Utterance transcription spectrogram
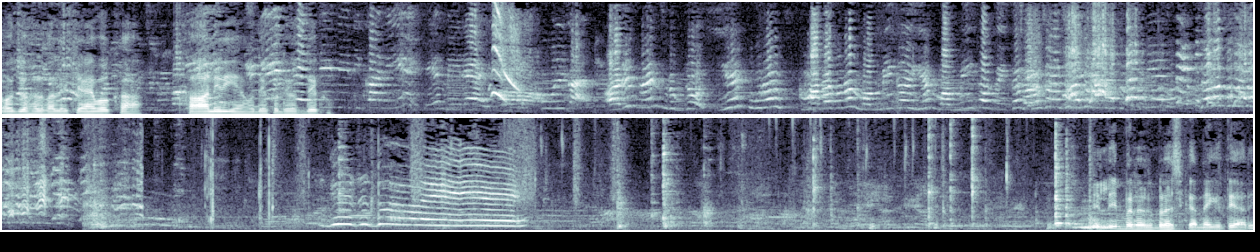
और जो हलवा लेके आए वो खा। खा नहीं रही है वो। देखो देखो देखो मिली ब्रश ब्रश करने की तैयारी।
